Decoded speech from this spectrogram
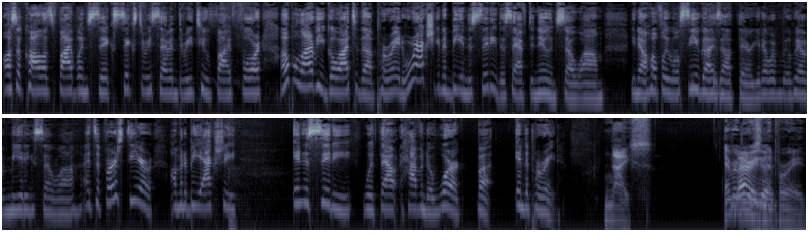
Also call us 516-637-3254. I hope a lot of you go out to the parade. We're actually going to be in the city this afternoon. So, um, you know, hopefully we'll see you guys out there. You know, we we have a meeting. So uh, it's the first year I'm going to be actually in the city without having to work, but in the parade. Nice. Everybody's in the good. parade.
